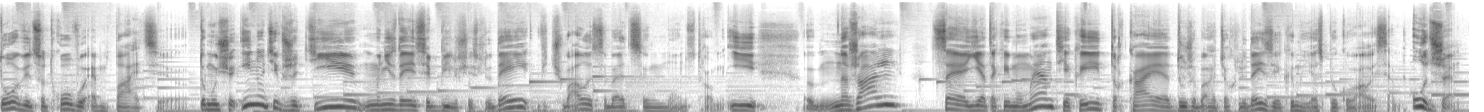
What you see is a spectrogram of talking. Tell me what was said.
100% емпатію. Тому що іноді в житті, мені здається, більшість людей відчували себе цим монстром. І, е, на жаль, це є такий момент, який торкає дуже багатьох людей, з якими я спілкувалася. Отже.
